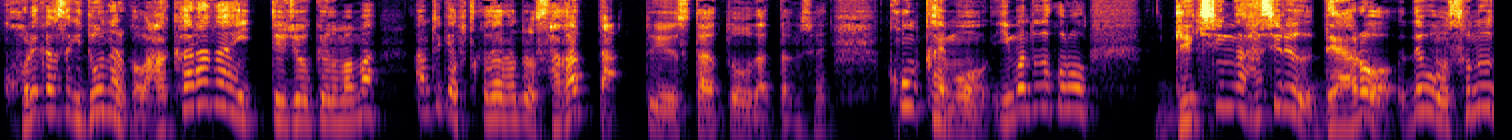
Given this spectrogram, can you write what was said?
これから先どうなるかわからないっていう状況のまま、あの時は2日間ほど下がったというスタートだったんですね。今回も、今のところ、激震が走るであろう。でも、その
